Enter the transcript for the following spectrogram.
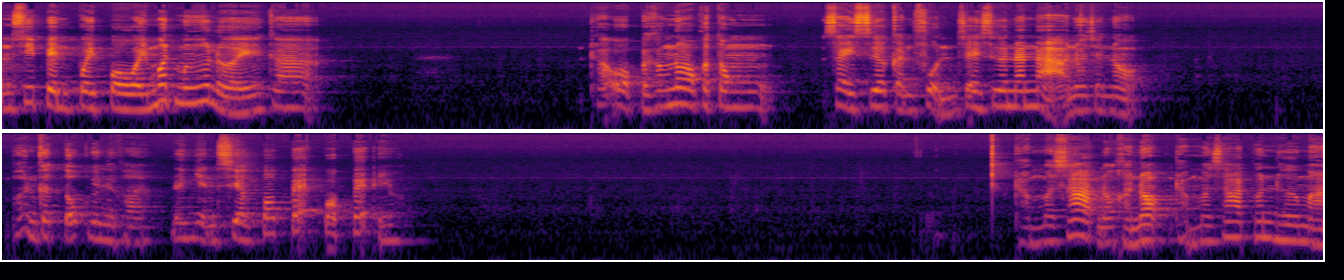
นสิเป็นโปรยๆมืดมื้อเลยก็ ถ้าออกไปข้างนอกก็ต้องใส่เสื้อกันฝน ใส่เสื้อหนาๆเนาะจะเนาะเพิ่นก็ตกอยู่นี่ค่ะได้ยินเสียงป๊อปแปะป๊อปแปะอยู่ ธรรมชาติเนาะค่ะเนาะธรรมชาติเพิ่นเธอมา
